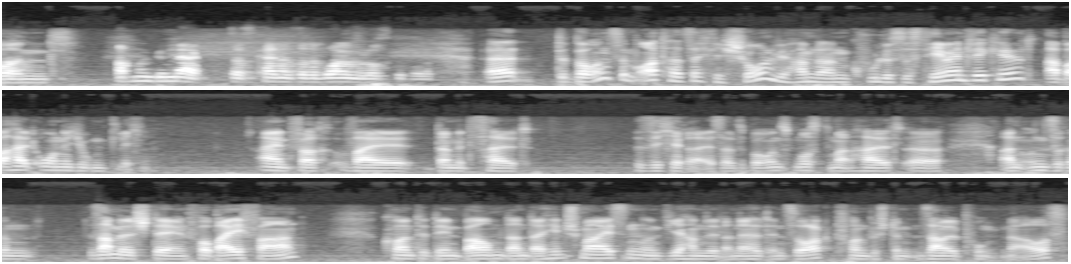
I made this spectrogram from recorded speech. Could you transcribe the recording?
das und hat man gemerkt, dass keiner seine Bäume losgeworden äh, bei uns im Ort tatsächlich schon. Wir haben da ein cooles System entwickelt, aber halt ohne Jugendlichen. Einfach, weil damit es halt sicherer ist. Also bei uns musste man halt äh, an unseren Sammelstellen vorbeifahren, konnte den Baum dann da hinschmeißen und wir haben den dann halt entsorgt von bestimmten Sammelpunkten aus.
